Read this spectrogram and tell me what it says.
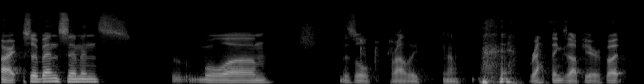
All right. So Ben Simmons will um this will probably, you know, wrap things up here. But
